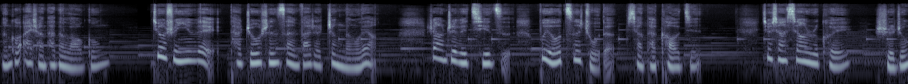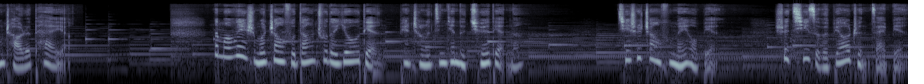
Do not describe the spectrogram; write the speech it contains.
能够爱上她的老公，就是因为他周身散发着正能量，让这位妻子不由自主地向他靠近，就像向日葵始终朝着太阳。那么，为什么丈夫当初的优点变成了今天的缺点呢？其实，丈夫没有变，是妻子的标准在变。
